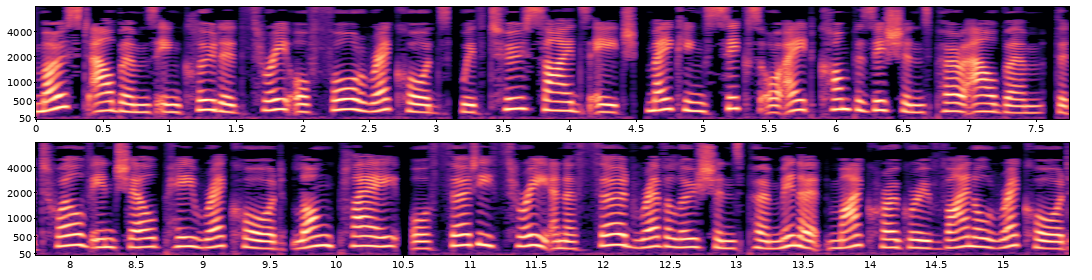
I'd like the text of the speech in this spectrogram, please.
Most albums included three or four records, with two sides each, making six or eight compositions per album. The 12-inch LP record long play, or 33 and a third revolutions per minute microgroove vinyl record,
